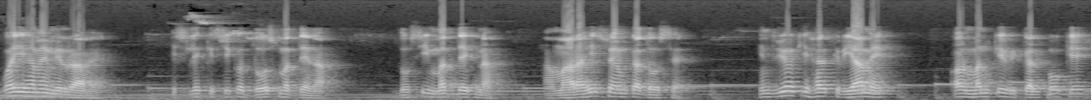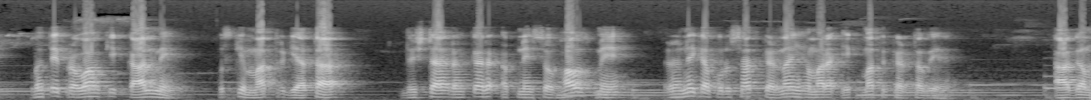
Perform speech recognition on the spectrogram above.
वही हमें मिल रहा है। इसलिए किसी को दोष मत देना। दोषी मत देखना। हमारा ही स्वयं का दोष है। इंद्रियों की हर क्रिया में और मन के विकल्पों के बहते प्रवाह के काल में उसके मात्र ज्ञाता दृष्टा रहकर अपने स्वभाव में रहने का पुरुषार्थ करना ही हमारा एकमात्र कर्तव्य है। आगम,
